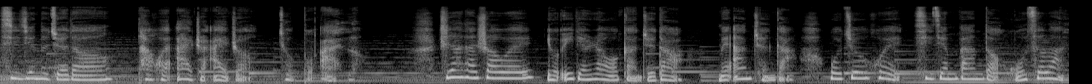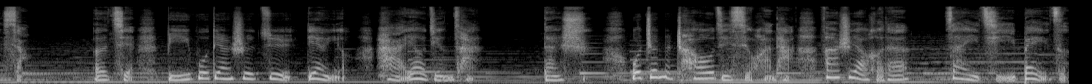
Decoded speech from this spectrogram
细间的觉得他会爱着爱着就不爱了，只要他稍微有一点让我感觉到没安全感，我就会细间般的胡思乱想，而且比一部电视剧、电影还要精彩。但是我真的超级喜欢他，发誓要和他在一起一辈子。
